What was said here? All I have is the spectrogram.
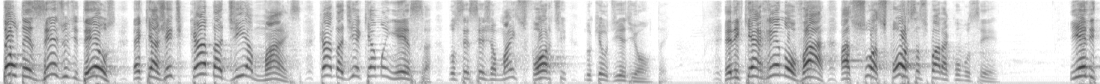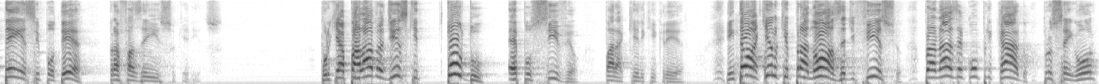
Então, o desejo de Deus é que a gente, cada dia mais, cada dia que amanheça, você seja mais forte do que o dia de ontem. Ele quer renovar as suas forças para com você. E ele tem esse poder para fazer isso, queridos. Porque a palavra diz que tudo é possível para aquele que crer. Então aquilo que para nós é difícil, para nós é complicado, para o Senhor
